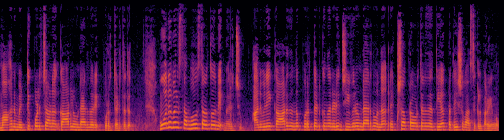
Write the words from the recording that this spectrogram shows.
വാഹനം വെട്ടിപ്പൊളിച്ചാണ് കാറിൽ ഉണ്ടായിരുന്നവരെ പുറത്തെടുത്തത് മൂന്നുപേർ സംഭവ സ്ഥലത്ത് തന്നെ മരിച്ചു. അനുവിനെ കാറിൽ നിന്ന് പുറത്തെടുക്കുന്നതിനിടെ ജീവനുണ്ടായിരുന്നുവെന്ന് രക്ഷാപ്രവർത്തനത്തിനെത്തിയ പ്രദേശവാസികൾ പറയുന്നു.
